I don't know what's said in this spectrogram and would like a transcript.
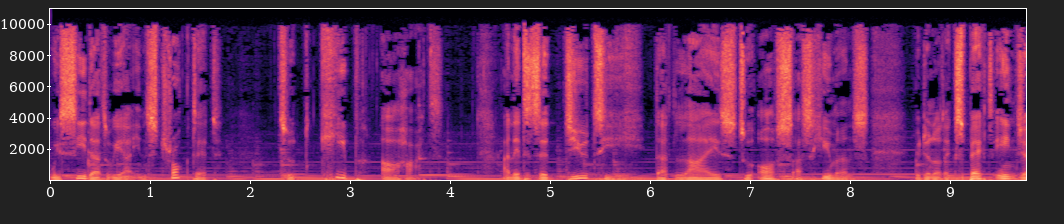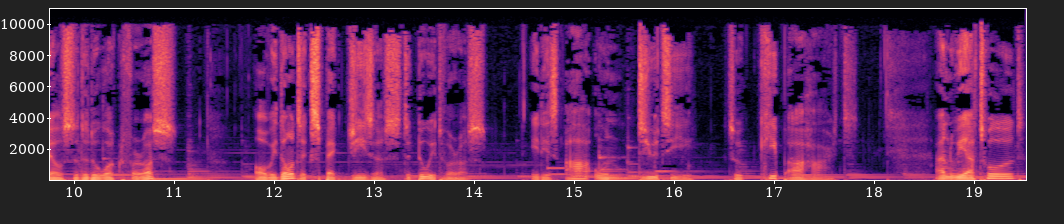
we see that we are instructed to keep our heart. And it is a duty that lies to us as humans. We do not expect angels to do the work for us, or we don't expect Jesus to do it for us. It is our own duty to keep our heart. And we are told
